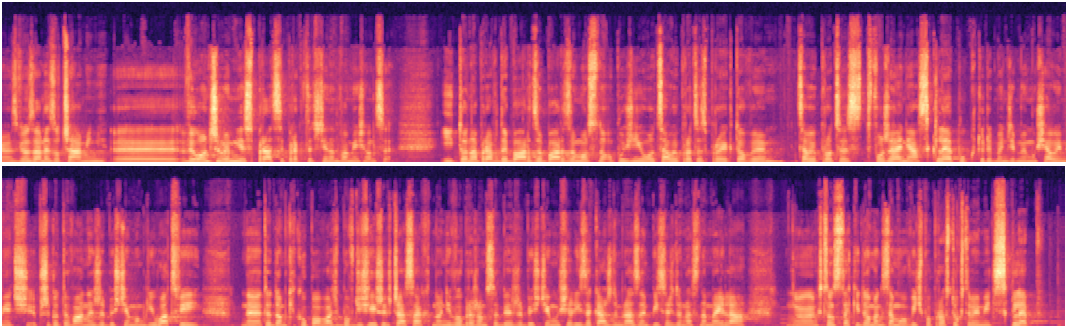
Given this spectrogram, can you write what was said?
e, związane z oczami, e, wyłączyły mnie z pracy praktycznie na dwa miesiące. I to naprawdę bardzo, bardzo mocno opóźniło cały proces projektowy, cały proces tworzenia sklepu, który będziemy musiały mieć przygotowany, żebyście mogli łatwiej e, te domki kupować, bo w dzisiejszych czasach no nie wyobrażam sobie, żebyście musieli za każdym razem pisać do nas na maila, e, chcąc taki domek zamówić, po prostu chcemy mieć sklep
